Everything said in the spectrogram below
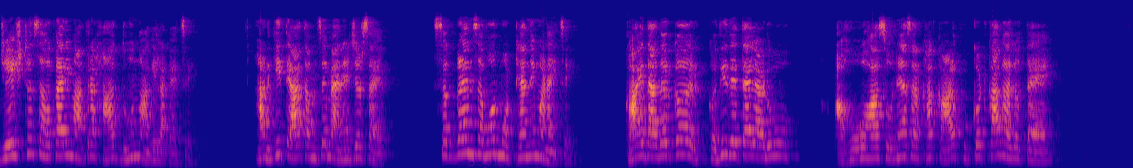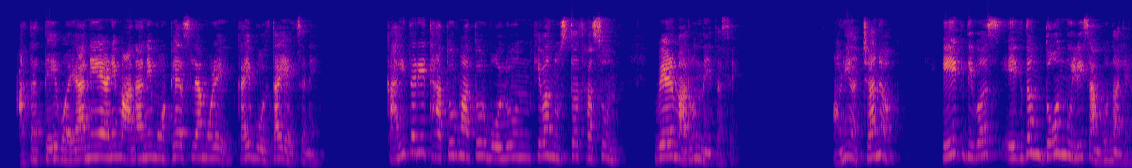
ज्येष्ठ सहकारी मात्र हात धुवून मागे लागायचे. आणखी त्यात आमचे मॅनेजर साहेब सगळ्यांसमोर मोठ्याने म्हणायचे काय दादरकर कधी देताय लाडू? अहो हा सोन्यासारखा काळ फुकट का घालवताय? आता ते वयाने आणि मानाने मोठे असल्यामुळे काही बोलता यायचं नाही. काहीतरी थातूर मातूर बोलून किंवा नुसतंच हसून वेळ मारून नेत असे. आणि अचानक एक दिवस एकदम दोन मुली सांगून आल्या.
